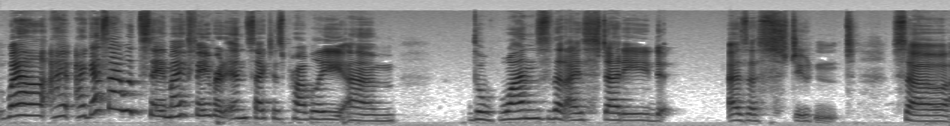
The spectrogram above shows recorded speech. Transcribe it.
well, I, I, guess I would say my favorite insect is probably um, the ones that I studied as a student. So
